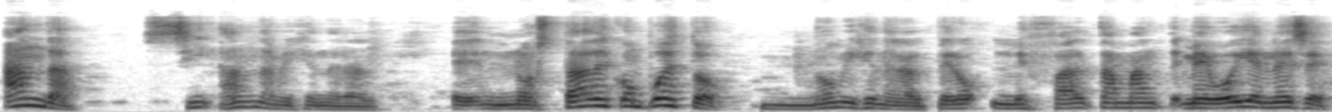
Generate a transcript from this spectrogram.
anda. Sí, anda, mi general. Eh, ¿No está descompuesto? No, mi general, pero le falta mantenimiento. Me voy en ese.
